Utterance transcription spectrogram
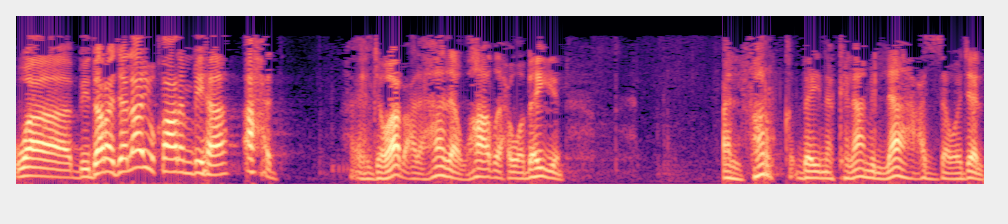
وبدرجة لا يقارن بها أحد؟ الجواب على هذا واضح وبين. الفرق بين كلام الله عز وجل.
